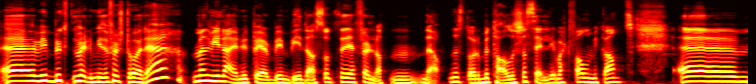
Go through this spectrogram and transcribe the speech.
Uh, vi brukte den veldig mye det første året, men vi leier den ut på Airbnb, da, så jeg føler at den, ja, den står og betaler seg selv, i hvert fall, om ikke annet. Eh,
